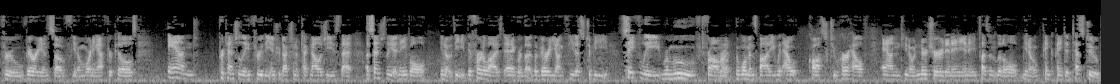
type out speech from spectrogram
through variants of you know morning after pills and potentially through the introduction of technologies that essentially enable you know the, the fertilized egg or the, the very young fetus to be safely removed from Right. the woman's body without cost to her health and you know nurtured in a in a pleasant little you know pink painted test tube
